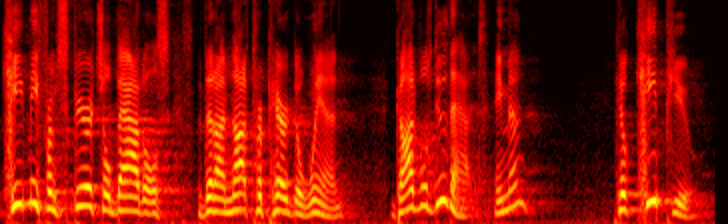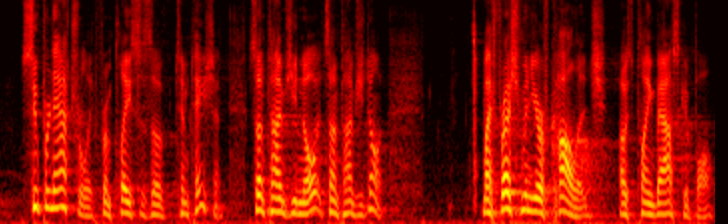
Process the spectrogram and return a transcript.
keep me from spiritual battles that I'm not prepared to win. God will do that. Amen? He'll keep you supernaturally from places of temptation. Sometimes you know it, sometimes you don't. My freshman year of college, I was playing basketball.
